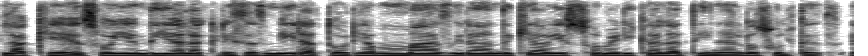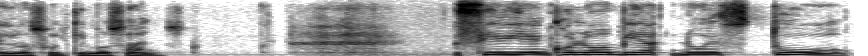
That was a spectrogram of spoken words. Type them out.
la que es hoy en día la crisis migratoria más grande que ha visto América Latina en los, en los últimos años. Si bien Colombia no estuvo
